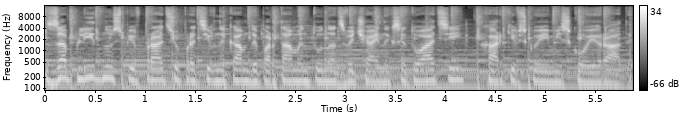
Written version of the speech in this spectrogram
за плідну співпрацю працівникам департаменту надзвичайних ситуацій Харківської міської ради.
